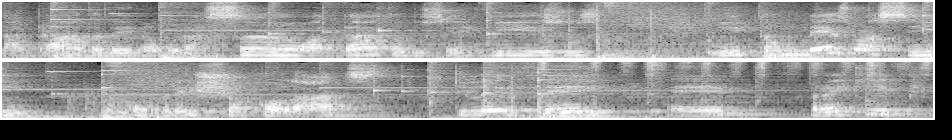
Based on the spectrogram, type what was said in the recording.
a data da inauguração, a data dos serviços. Então, mesmo assim, eu comprei chocolates e levei é, para a equipe,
